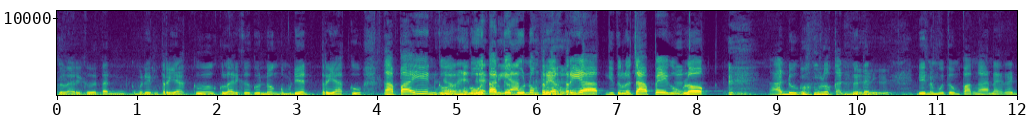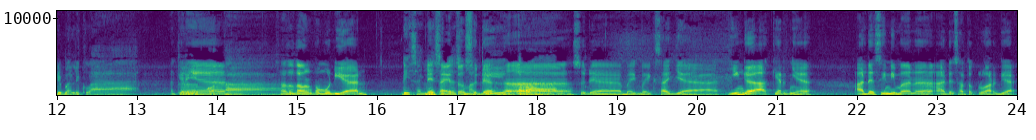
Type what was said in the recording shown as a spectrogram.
Gue lari ke hutan kemudian teriakku. Gue lari ke gunung kemudian teriakku. Ngapain? Ngapain ke hutan ke gunung teriak-teriak gitu loh. Capek goblok. Aduh goblok kan gue tadi. Dia nemu tumpangan akhirnya dia balik lah Akhirnya kota. satu tahun kemudian desanya desa sudah itu semakin sudah terang. sudah baik-baik saja. Hingga akhirnya ada scene di mana ada satu keluarga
